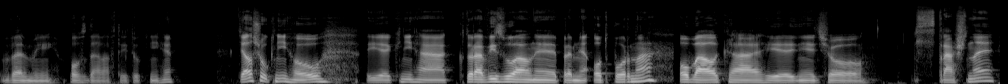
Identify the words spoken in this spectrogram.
veľmi pozdáva v tejto knihe. Ďalšou knihou je kniha, ktorá vizuálne je pre mňa odporná. Obálka je niečo strašné.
